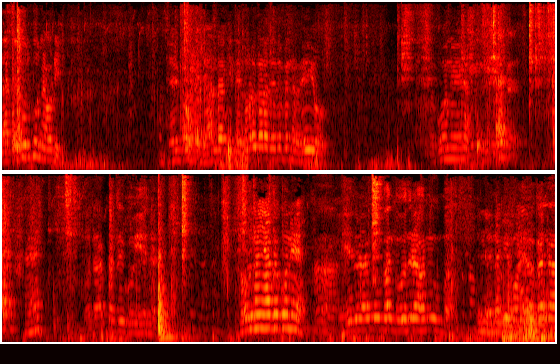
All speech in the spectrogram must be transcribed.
नीचे की करे है नहीं लाते कुरकु ना ओडी जय को ध्यान रखी थे थोड़ा कड़ा दे दे बिना वही हो। तो कौन है? हैं? बात आपका से कोई है ना। थोड़ा कहीं यहाँ पे कौन है? हाँ ये हो रहा हम उबा इन्हें लगे कौन ये है कना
